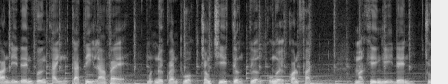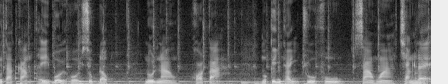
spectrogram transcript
Đoàn đi đến Vương Thành Ca Tỳ La vẻ một nơi quen thuộc trong trí tưởng tượng của người con Phật, mà khi nghĩ đến chúng ta cảm thấy bồi hồi xúc động, nôn nao, khó tả. Một kinh thành trù phú, xa hoa, tráng lệ,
